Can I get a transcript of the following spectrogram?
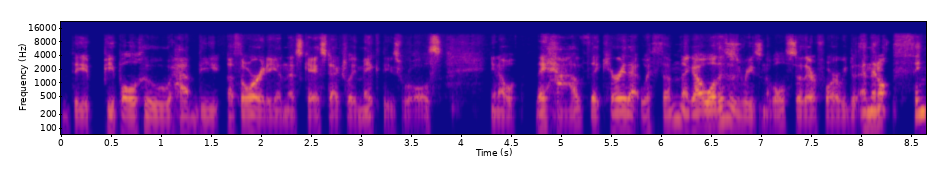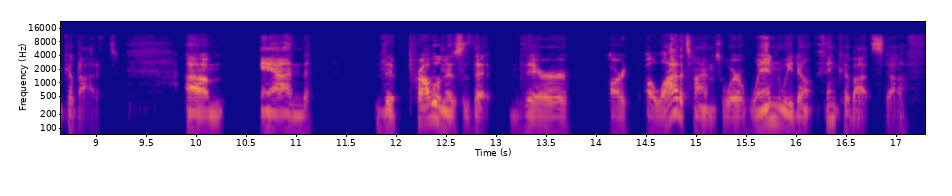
the people who have the authority in this case to actually make these rules you know they have they carry that with them they go well this is reasonable so therefore we do and they don't think about it um, and the problem is that there are a lot of times where when we don't think about stuff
